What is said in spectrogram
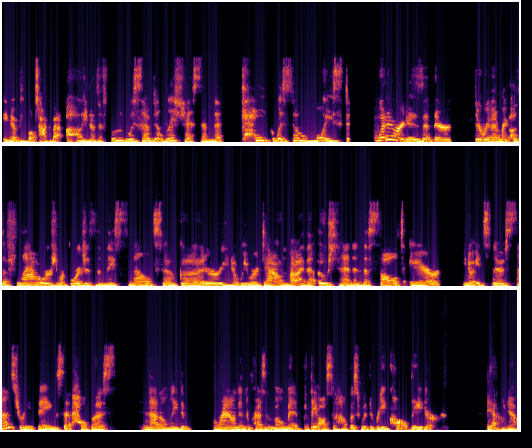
you know, people talk about, oh, you know, the food was so delicious and the cake was so moist. Whatever it is that they're they're remembering, oh, the flowers were gorgeous and they smelled so good. Or, you know, we were down by the ocean and the salt air. You know, it's those sensory things that help us not only to ground in the present moment, but they also help us with the recall later. Yeah. You know,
